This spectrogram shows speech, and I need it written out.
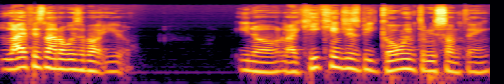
life is not always about you. You know, like he can just be going through something,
